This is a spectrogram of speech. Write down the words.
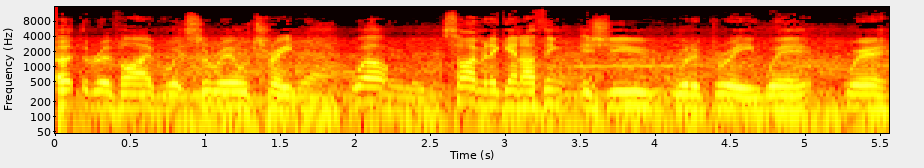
at the revival, it's a real treat. Yeah, well, absolutely. Simon, again, I think as you would agree, we're we're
